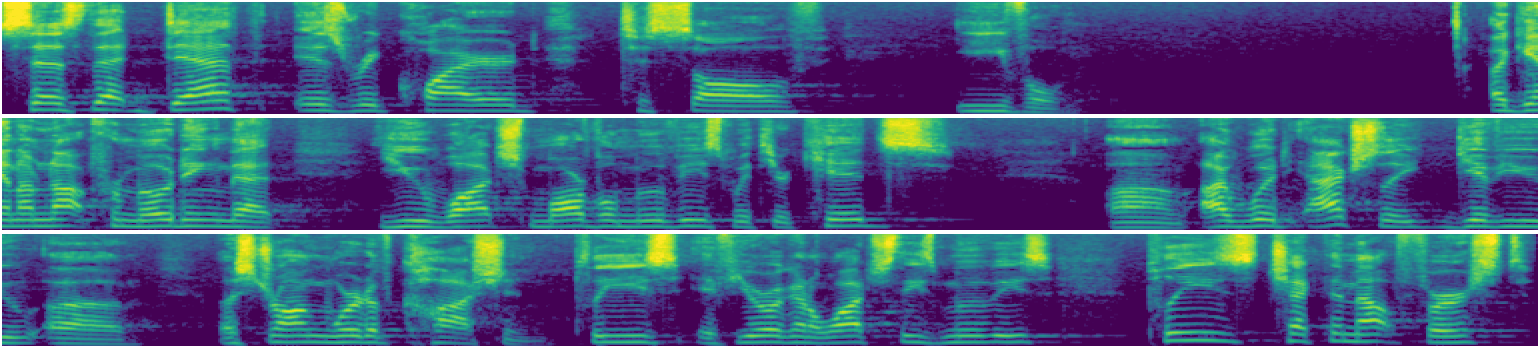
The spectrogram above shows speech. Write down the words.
says that death is required to solve evil. Again, I'm not promoting that you watch Marvel movies with your kids. Um, I would actually give you uh, a strong word of caution. Please, if you are going to watch these movies, please check them out first.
